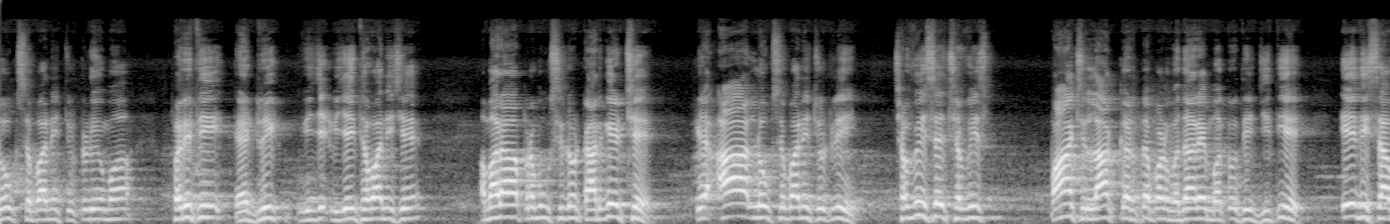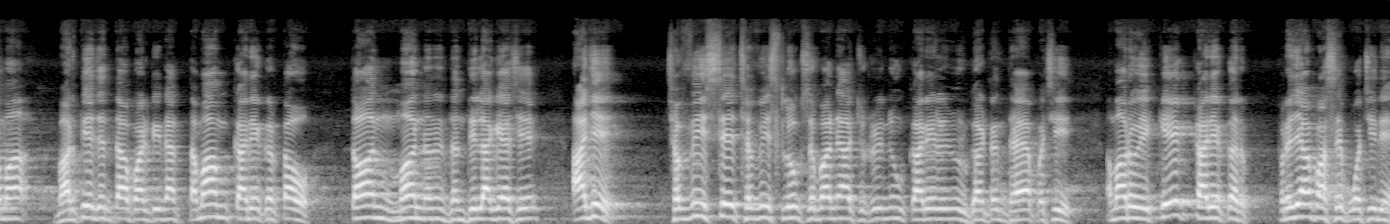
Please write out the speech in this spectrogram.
લોકસભાની ચૂંટણીઓમાં ફરીથી હેડ્રિક વિજય વિજય થવાની છે. અમારા પ્રમુખશ્રીનો ટાર્ગેટ છે કે આ લોકસભાની ચૂંટણી છવ્વીસે છવ્વીસ પાંચ લાખ કરતાં પણ વધારે મતોથી જીતીએ એ દિશામાં ભારતીય જનતા પાર્ટીના તમામ કાર્યકર્તાઓ તન, મન અને ધનથી લાગ્યા છે. આજે છવ્વીસે છવ્વીસ લોકસભાના ચૂંટણીનું કાર્યાલયનું ઉદ્ઘાટન થયા પછી અમારો એક એક કાર્યકર પ્રજા પાસે પહોંચીને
